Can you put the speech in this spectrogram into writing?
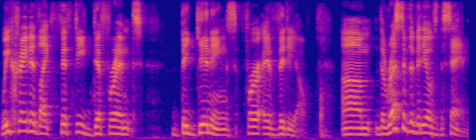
we created like 50 different beginnings for a video. Um, the rest of the video is the same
